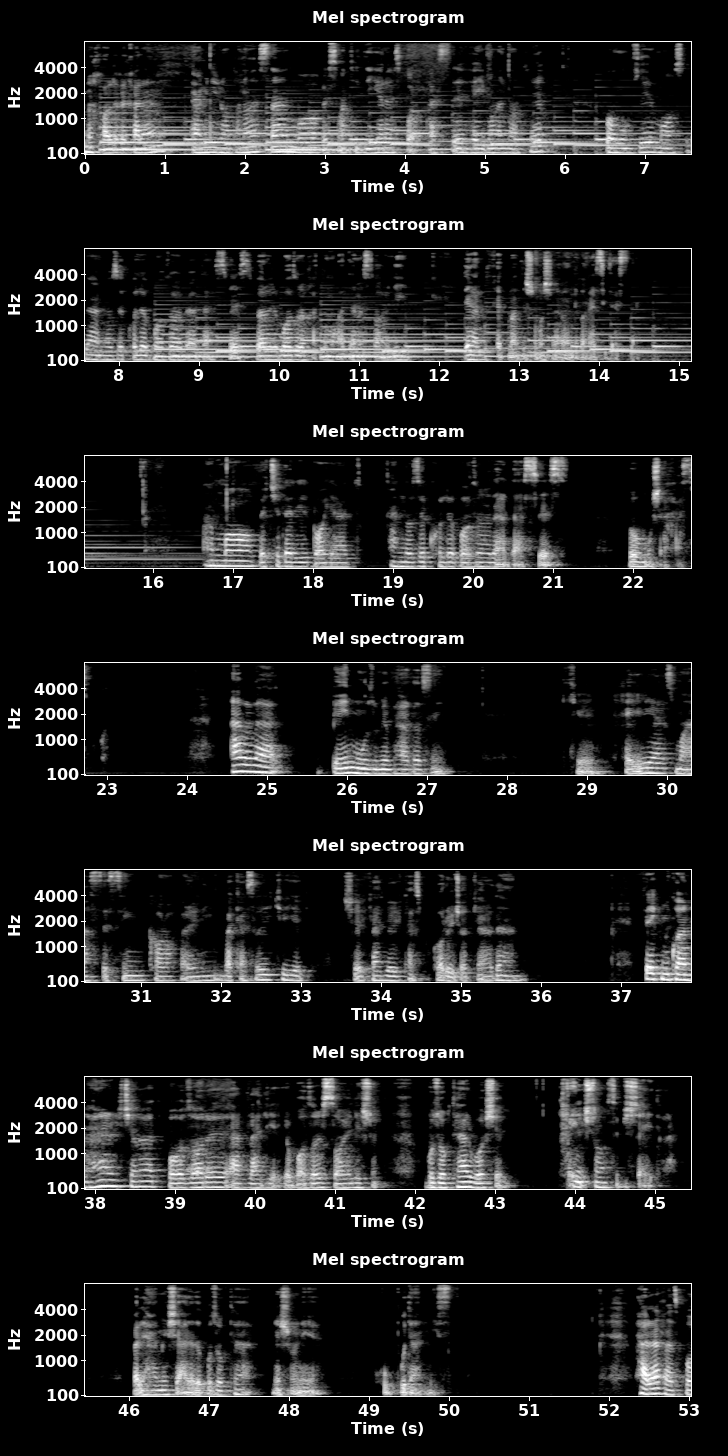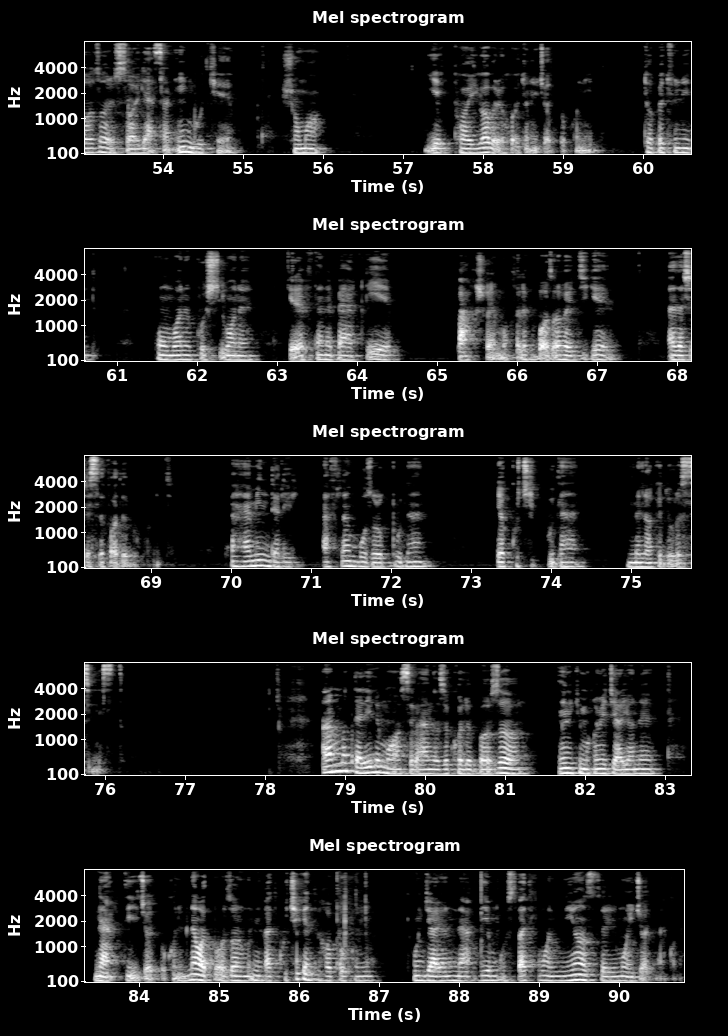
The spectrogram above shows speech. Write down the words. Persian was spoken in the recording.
نام خالق قلم امین ایرانپناه هستم. با قسمت دیگر از پادکست حیوان ناطق با موضوع محاسبه اندازه کل بازار در دسترس برای بازار خط مقدم ساحلی در خدمت شما شنوندگان عزیز هستم. اما به چه دلیل باید اندازه کل بازار در دسترس رو مشخص بکنیم؟ اول به این موضوع می‌پردازیم که خیلی از مؤسسین، کارآفرینین و کسایی که یک شرکت یا یک کسب و کار ایجاد کردن فکر می‌کنن هر چقدر بازار اولیه یا بازار ساحلشون بزرگتر باشه خیلی شانس بیشتری دارن. ولی همیشه عدد بزرگتر نشانه خوب بودن نیست. هدف از بازار ساحلی اصلا این بود که شما یک پایگاه برای خودتون ایجاد بکنید. تا بتونید به عنوان پشتیبان گرفتن بقیه های مختلف بازارهای دیگه ازش استفاده بکنید. به همین دلیل اصلا بزرگ بودن یا کوچیک بودن ملاک درستی نیست. اما دلیل محاسبه اندازه کل بازار اینه که می‌خوایم یه جریان نقدی ایجاد بکنیم. نباید بازارمون اینقدر کوچیک انتخاب بکنیم اون جریان نقدی مثبتی که ما نیاز داریم ما ایجاد نکنه.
